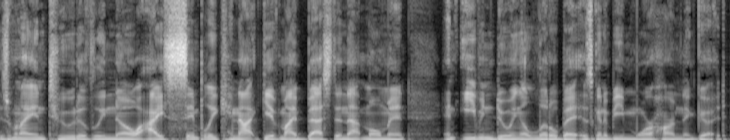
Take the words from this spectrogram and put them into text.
is when I intuitively know I simply cannot give my best in that moment, and even doing a little bit is going to be more harm than good.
